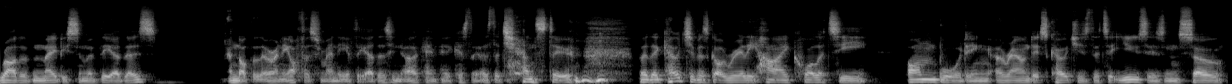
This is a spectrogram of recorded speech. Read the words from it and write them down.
rather than maybe some of the others, and not that there are any offers from any of the others, you know, I came here because there was the chance to, but the Coach has got really high quality onboarding around its coaches that it uses. And so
